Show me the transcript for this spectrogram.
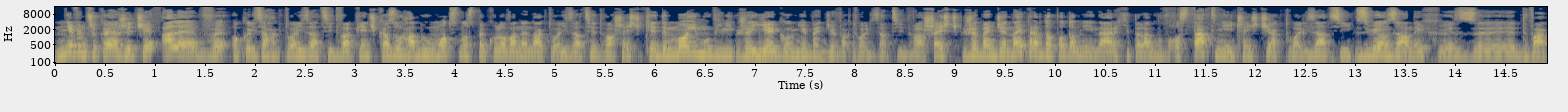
Nie wiem, czy kojarzycie, ale w okolicach aktualizacji 2.5 Kazuha był mocno spekulowany na aktualizację 2.6, kiedy moi mówili, że jego nie będzie w aktualizacji 2.6, że będzie najprawdopodobniej na archipelagu w ostatniej części aktualizacji związanych z 2.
